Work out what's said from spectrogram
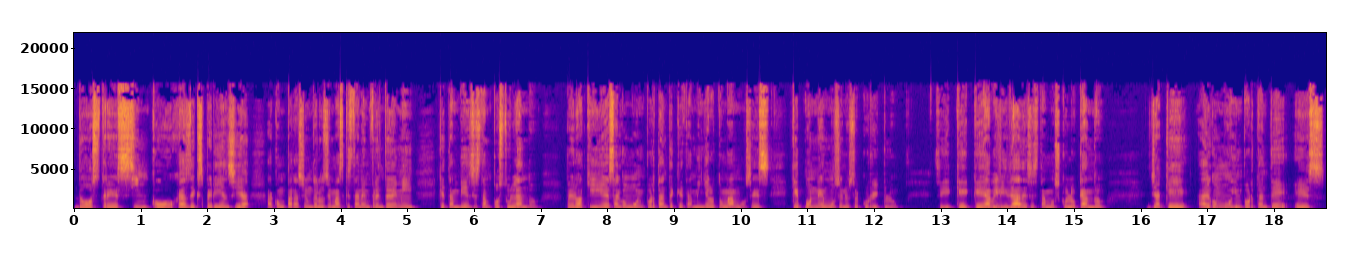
dos, tres, cinco hojas de experiencia a comparación de los demás que están enfrente de mí, que también se están postulando. Pero aquí es algo muy importante que también ya lo tomamos, es qué ponemos en nuestro currículum, ¿sí? ¿Qué, qué habilidades estamos colocando, ya que algo muy importante es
